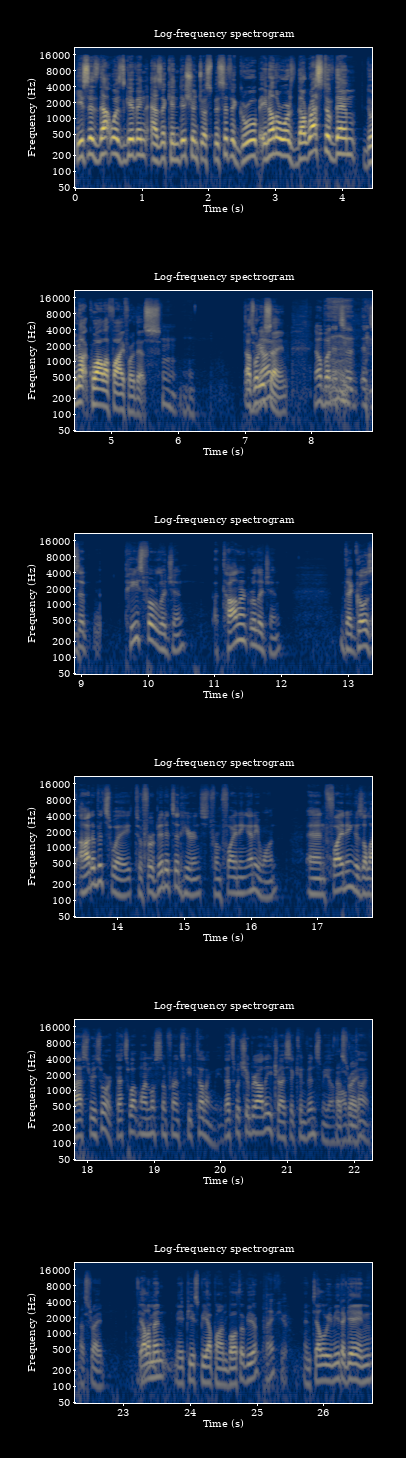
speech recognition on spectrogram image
He says that was given as a condition to a specific group. In other words, the rest of them do not qualify for this. Hmm. That's what he's saying. No, but it's a it's a peaceful religion, a tolerant religion that goes out of its way to forbid its adherents from fighting anyone. And fighting is a last resort. That's what my Muslim friends keep telling me. That's what Shabir Ally tries to convince me of That's all right. the time. That's right. Gentlemen, may peace be upon both of you. Thank you. Until we meet again,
